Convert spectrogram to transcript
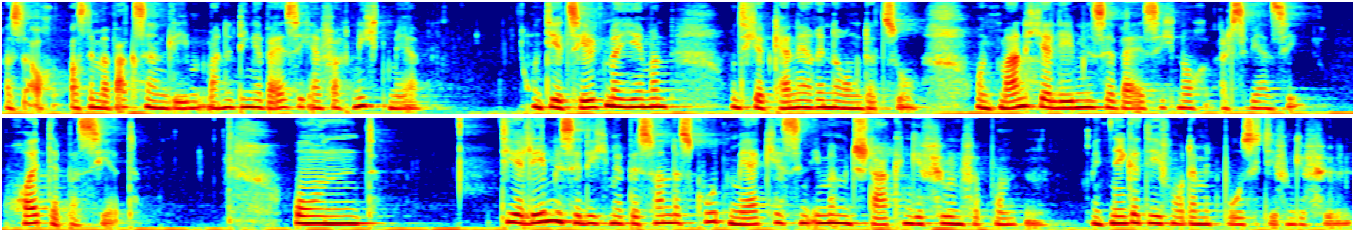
also auch aus dem Erwachsenenleben. Manche Dinge weiß ich einfach nicht mehr. Und die erzählt mir jemand und ich habe keine Erinnerung dazu. Und manche Erlebnisse weiß ich noch, als wären sie heute passiert. Und die Erlebnisse, die ich mir besonders gut merke, sind immer mit starken Gefühlen verbunden, mit negativen oder mit positiven Gefühlen.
